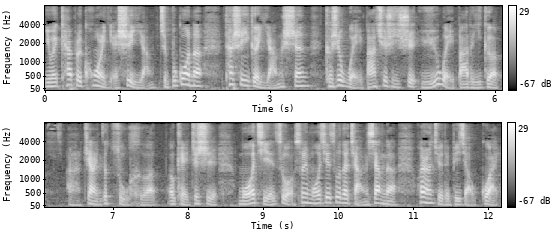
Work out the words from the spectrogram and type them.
因为 Capricorn 也是羊，只不过呢，它是一个羊身，可是尾巴确实是鱼尾巴的一个啊这样一个组合。OK，这是摩羯座，所以摩羯座的长相呢，会让人觉得比较怪。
